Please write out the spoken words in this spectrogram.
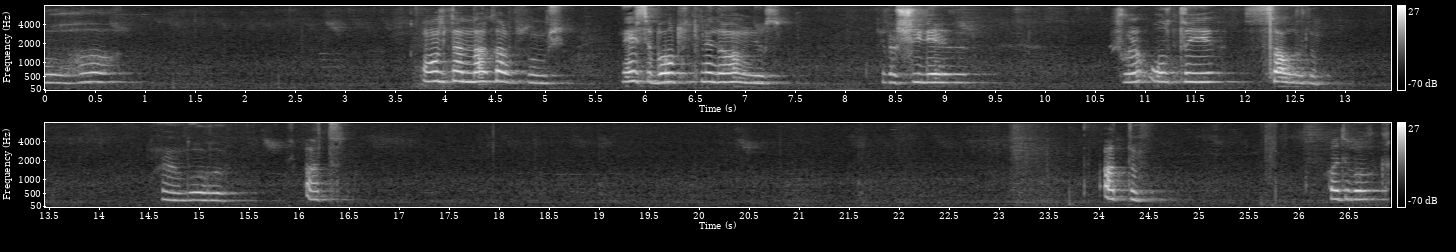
Oha. 10 tane daha karpuz olmuş. Neyse balık tutmaya devam ediyoruz. Ya şu ileride. Şuraya oltayı salladım. Ha, doğru. At. Attım. Hadi bak.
